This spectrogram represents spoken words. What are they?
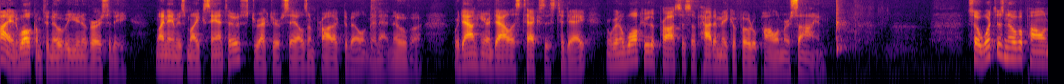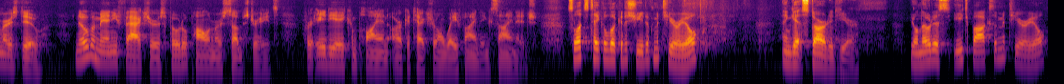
Hi and welcome to Nova University. My name is Mike Santos, Director of Sales and Product Development at Nova. We're down here in Dallas, Texas today, and we're going to walk through the process of how to make a photopolymer sign. So what does Nova Polymers do? Nova manufactures photopolymer substrates for ADA compliant architectural and wayfinding signage. So let's take a look at a sheet of material and get started here. You'll notice each box of material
